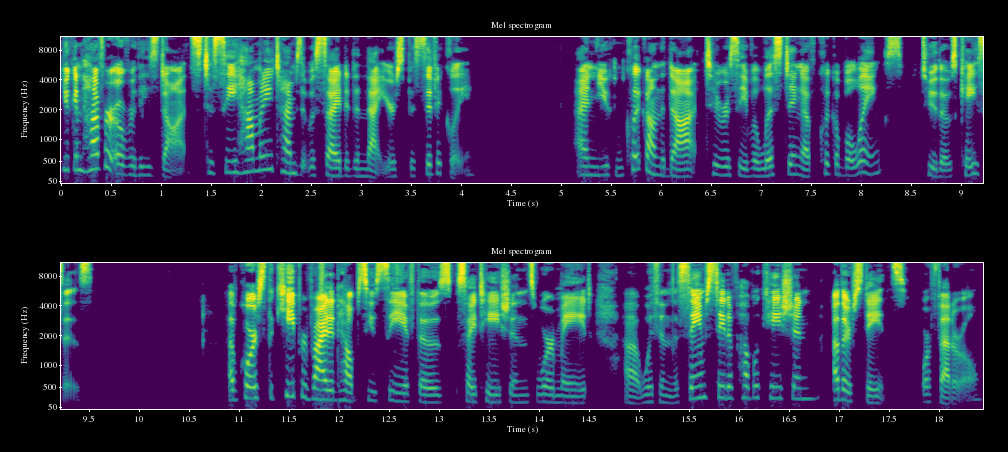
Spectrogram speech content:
You can hover over these dots to see how many times it was cited in that year specifically. And you can click on the dot to receive a listing of clickable links to those cases. Of course, the key provided helps you see if those citations were made uh, within the same state of publication, other states, or federal.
